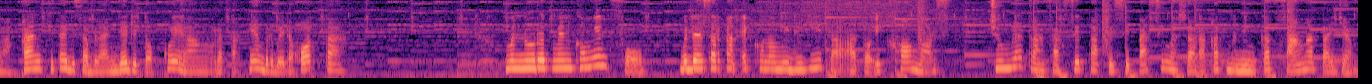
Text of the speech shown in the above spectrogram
Bahkan kita bisa belanja di toko yang letaknya berbeda kota. Menurut Menkominfo, berdasarkan ekonomi digital atau e-commerce, jumlah transaksi partisipasi masyarakat meningkat sangat tajam.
